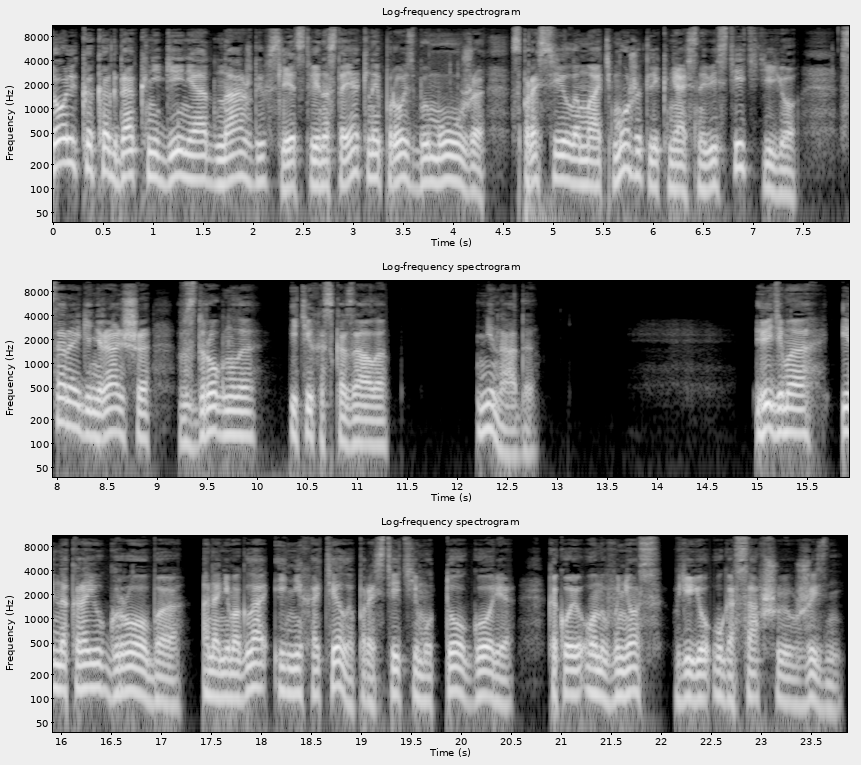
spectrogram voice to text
Только когда княгиня однажды, вследствие настоятельной просьбы мужа, спросила мать, может ли князь навестить ее, старая генеральша вздрогнула и тихо сказала — не надо. Видимо, и на краю гроба она не могла и не хотела простить ему то горе, какое он внес в ее угасавшую жизнь.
